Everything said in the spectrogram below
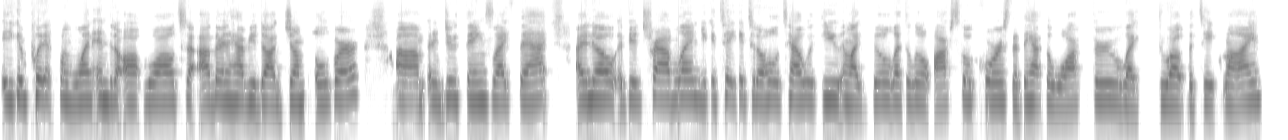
and you can put it from one end of the wall to the other and have your dog jump over um, and do things like that. I know if you're traveling, you can take it to the hotel with you and like build like a little obstacle course that they have to walk through like throughout the tape line.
